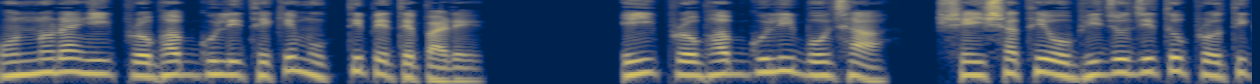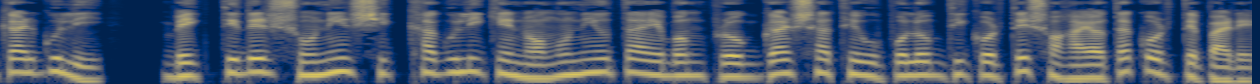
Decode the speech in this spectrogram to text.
অন্যরা এই প্রভাবগুলি থেকে মুক্তি পেতে পারে। এই প্রভাবগুলি বোঝা, সেই সাথে অভিযোজিত প্রতিকারগুলি, ব্যক্তিদের শনির শিক্ষাগুলিকে নমনীয়তা এবং প্রজ্ঞার সাথে উপলব্ধি করতে সহায়তা করতে পারে।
